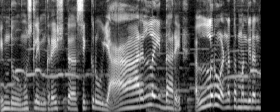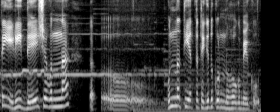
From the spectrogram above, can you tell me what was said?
ಹಿಂದೂ, ಮುಸ್ಲಿಂ, ಕ್ರೈಸ್ತ, ಸಿಖ್ರು ಯಾರೆಲ್ಲ ಇದ್ದಾರೆ, ಎಲ್ಲರೂ ಅಣ್ಣ ತಮ್ಮಂದಿರಂತೆ ಇಡೀ ದೇಶವನ್ನ ಉನ್ನತಿಯತ್ತ ತೆಗೆದುಕೊಂಡು ಹೋಗಬೇಕು.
